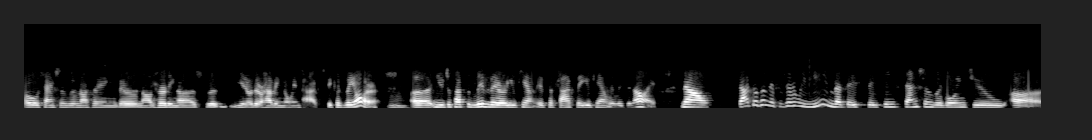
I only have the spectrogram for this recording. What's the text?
oh sanctions are nothing they're not hurting us that you know they're having no impact because they are mm. uh, you just have to live there you can't it's a fact that you can't really deny now that doesn't necessarily mean that they they think sanctions are going to uh,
